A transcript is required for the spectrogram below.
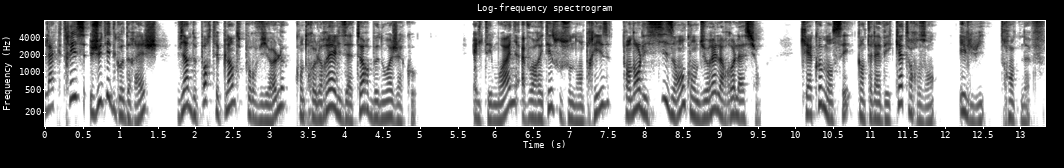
L'actrice Judith Godrèche vient de porter plainte pour viol contre le réalisateur Benoît Jacot. Elle témoigne avoir été sous son emprise pendant les six ans qu'ont duré leur relation, qui a commencé quand elle avait 14 ans et lui 39.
